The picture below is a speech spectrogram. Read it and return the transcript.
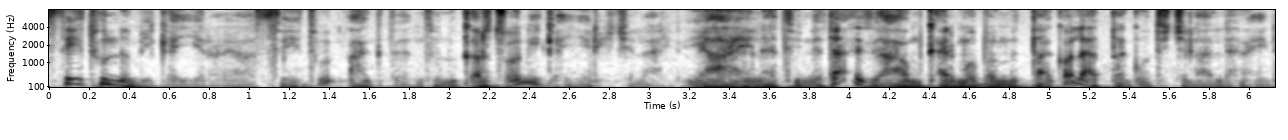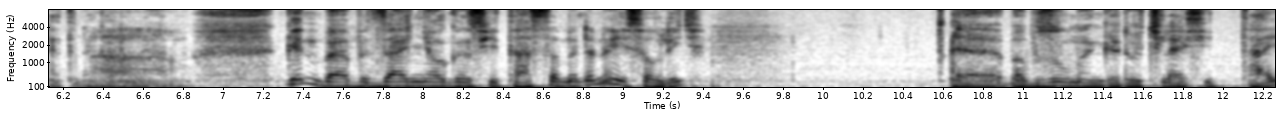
ስቴቱን ነው የሚቀይረው። ያው ስቴቱን እንትኑ ቅርጹን ይቀይር ይችላል። ያ አይነት ሁኔታ አሁን ቀድሞ በምታውቀው ላታውቀው ትችላለህ አይነት ነገር ነው ያለው። ግን በብዛኛው ግን ሲታሰብ ምንድነው የሰው ልጅ በብዙ መንገዶች ላይ ሲታይ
